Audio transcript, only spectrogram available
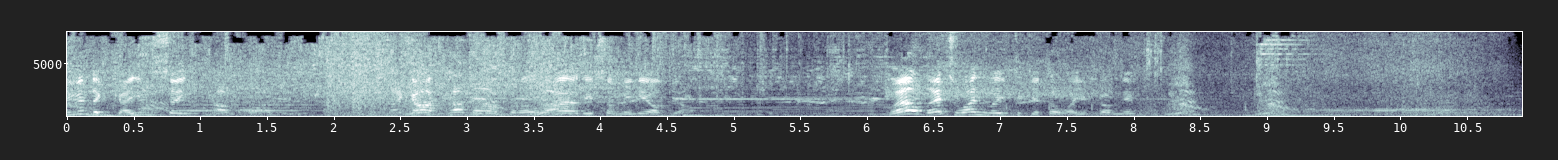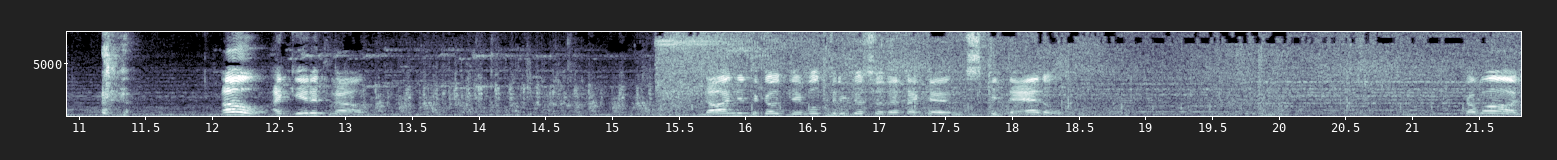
Even the game saying come on. Like, oh, come on, bro. Why are there so many of y'all? Well, that's one way to get away from them. Oh, I get it now. Now I need to go Devil Trigger so that I can skedaddle. Come on.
